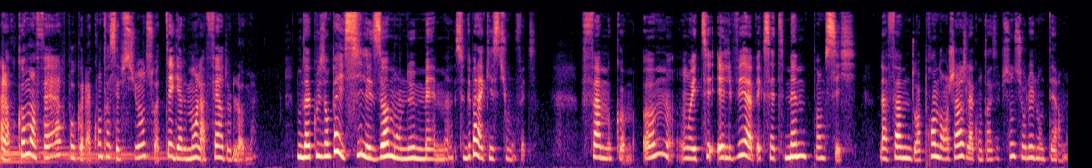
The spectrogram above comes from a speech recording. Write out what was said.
Alors comment faire pour que la contraception soit également l'affaire de l'homme? Nous n'accusons pas ici les hommes en eux-mêmes, ce n'est pas la question en fait. Femmes comme hommes ont été élevés avec cette même pensée. La femme doit prendre en charge la contraception sur le long terme.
